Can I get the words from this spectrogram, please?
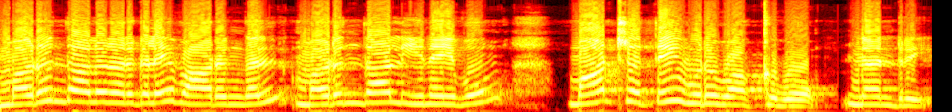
மருந்தாளுநர்களே வாருங்கள் மருந்தால் இணைவோம் மாற்றத்தை உருவாக்குவோம். நன்றி.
